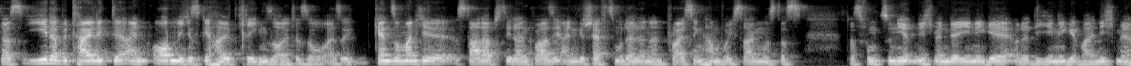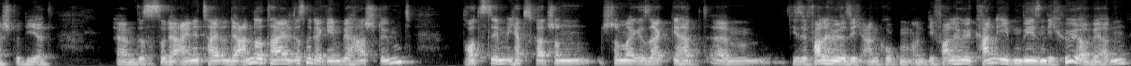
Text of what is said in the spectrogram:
dass jeder Beteiligte ein ordentliches Gehalt kriegen sollte. So. Also ich kenne so manche Startups, die dann quasi ein Geschäftsmodell und ein Pricing haben, wo ich sagen muss, dass das funktioniert nicht, wenn derjenige oder diejenige mal nicht mehr studiert. Ähm, das ist so der eine Teil. Und der andere Teil, das mit der GmbH stimmt. Trotzdem, ich habe es gerade schon, schon mal gesagt gehabt, ähm, diese Fallhöhe sich angucken. Und die Fallhöhe kann eben wesentlich höher werden,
